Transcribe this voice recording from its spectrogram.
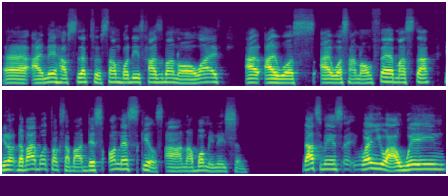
uh, I may have slept with somebody's husband or wife. I, I was I was an unfair master. You know, the Bible talks about dishonest skills are an abomination. That means eh, when you are weighing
